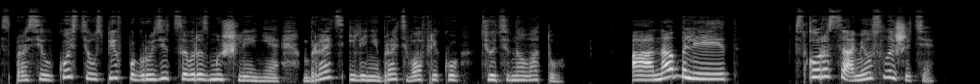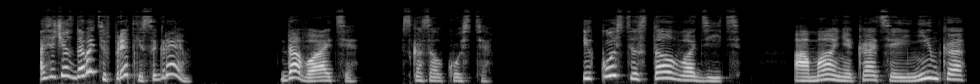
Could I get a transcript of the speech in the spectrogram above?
Спросил Костя, успев погрузиться в размышления, брать или не брать в Африку тетина лото. А она блеет. Скоро сами услышите. А сейчас давайте в прятки сыграем». «Давайте», — сказал Костя. И Костя стал водить, а Маня, Катя и Нинка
